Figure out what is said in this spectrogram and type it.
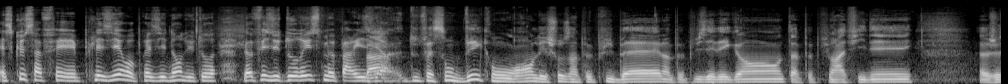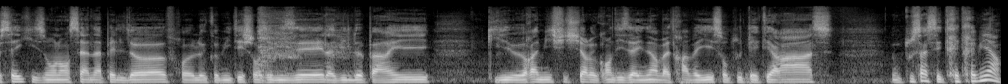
Est-ce que ça fait plaisir au président du l'Office du tourisme parisien bah, De toute façon, dès qu'on rend les choses un peu plus belles, un peu plus élégantes, un peu plus raffinées, je sais qu'ils ont lancé un appel d'offres, le comité Champs-Élysées, la ville de Paris, qui euh, Rami Fischer, le grand designer, va travailler sur toutes les terrasses. Donc tout ça, c'est très très bien.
